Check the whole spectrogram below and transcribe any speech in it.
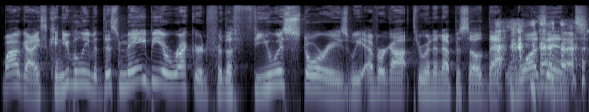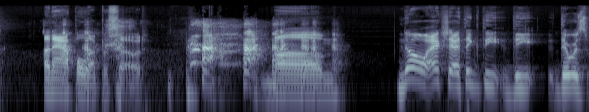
wow, guys, can you believe it? This may be a record for the fewest stories we ever got through in an episode that wasn't an Apple episode. Um, no, actually, I think the the there was.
